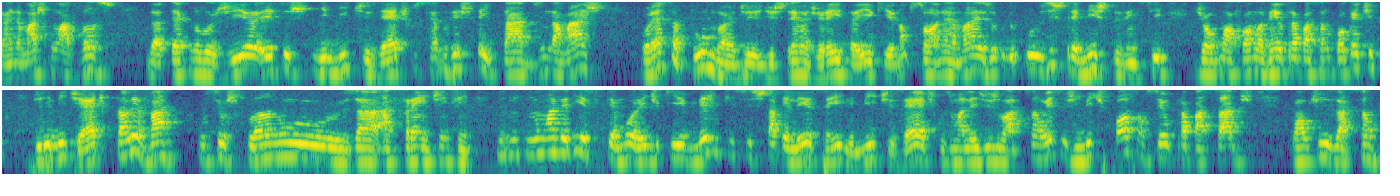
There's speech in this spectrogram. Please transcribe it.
ainda mais com o avanço da tecnologia, esses limites éticos sendo respeitados, ainda mais por essa turma de, de extrema-direita aí, que não só, né, mas os extremistas em si, de alguma forma, vêm ultrapassando qualquer tipo de limite ético para levar os seus planos à, à, frente, enfim. Não haveria esse temor aí de que, mesmo que se estabeleça aí limites éticos, uma legislação, esses limites possam ser ultrapassados com a utilização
